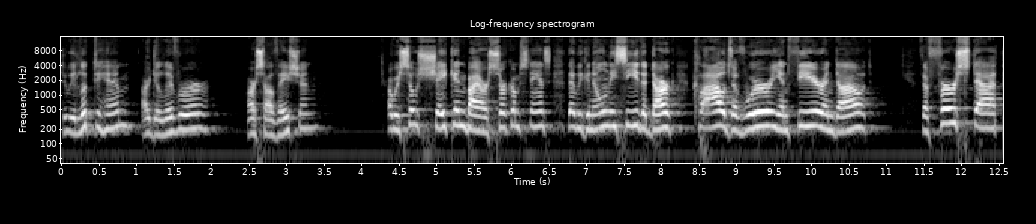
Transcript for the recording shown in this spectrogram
Do we look to Him, our deliverer, our salvation? Are we so shaken by our circumstance that we can only see the dark clouds of worry and fear and doubt? The first step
